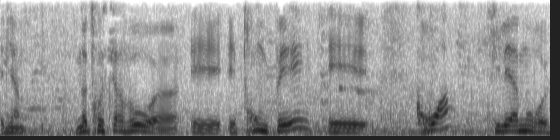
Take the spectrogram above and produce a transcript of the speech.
Eh bien, notre cerveau euh, est, trompé et croit qu'il est amoureux.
